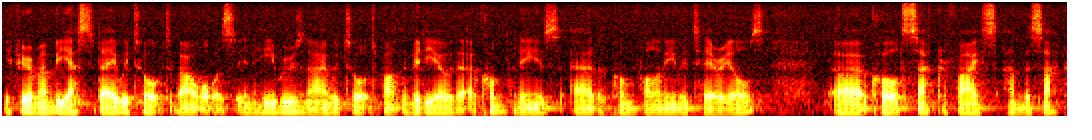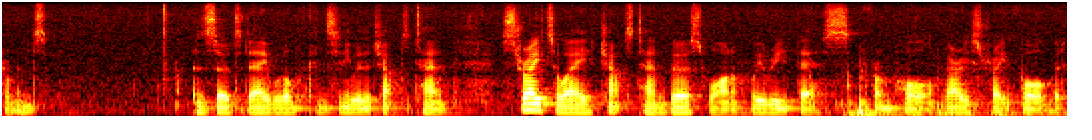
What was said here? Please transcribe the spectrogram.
if you remember yesterday, we talked about what was in Hebrews 9, we talked about the video that accompanies uh, the Come Follow Me materials uh, called Sacrifice and the Sacraments. And so today we'll continue with the chapter 10. Straight away, chapter 10, verse 1, we read this from Paul, very straightforward.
